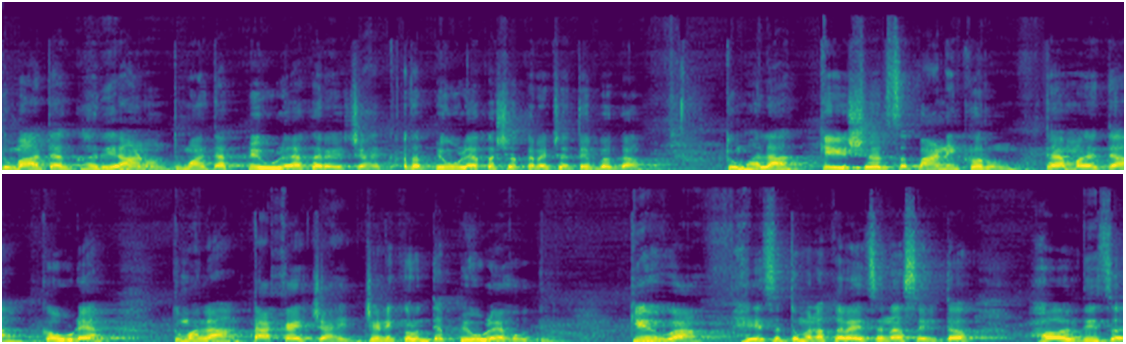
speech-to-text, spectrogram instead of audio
तुम्हाला त्या घरी आणून तुम्हाला त्या पिवळ्या करायच्या आहेत. आता पिवळ्या कशा करायच्या ते बघा. तुम्हाला केशरचं पाणी करून त्यामध्ये त्या कवड्या तुम्हाला टाकायच्या आहेत जेणेकरून त्या पिवळ्या होतील. किंवा हे जर तुम्हाला करायचं नसेल तर हळदीचं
